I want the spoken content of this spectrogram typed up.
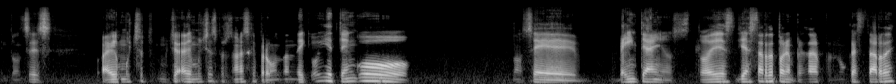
entonces hay muchas, hay muchas personas que preguntan de que, oye, tengo, no sé, 20 años. Todavía es, ya es tarde para empezar, pero nunca es tarde.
